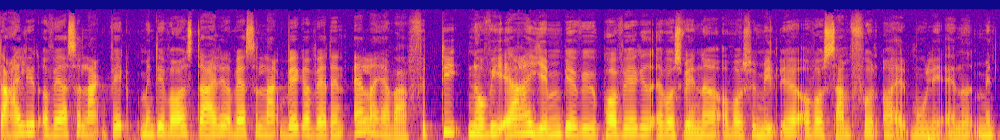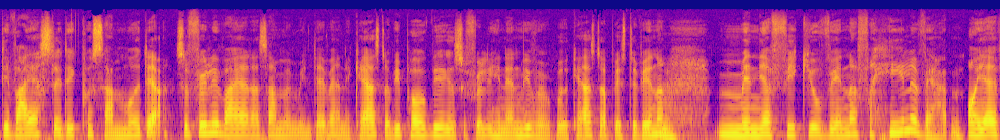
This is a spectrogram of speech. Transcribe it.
dejligt at være så langt væk, men det var også dejligt at være så langt væk og være den alder, jeg var. Fordi når vi er herhjemme, bliver vi jo påvirket af vores venner og vores familie og vores samfund og alt muligt andet. Men det var jeg slet ikke på samme måde der. Selvfølgelig var jeg der sammen med min daværende kæreste, og vi påvirkede selvfølgelig hinanden. Vi var jo både kærester og bedste venner. Mm. Men jeg fik jo venner fra hele verden. Og jeg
